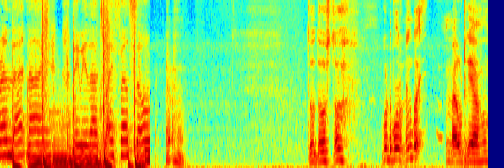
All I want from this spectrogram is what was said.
friend that night. Maybe that's why I felt so. तो दोस्तों गुड मॉर्निंग भाई मैं उठ गया हूँ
